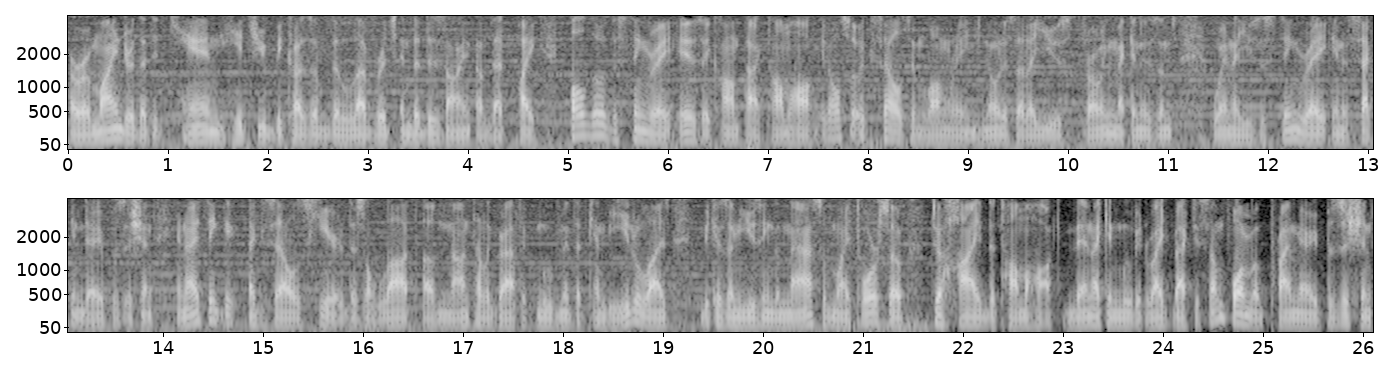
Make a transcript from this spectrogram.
a reminder that it can hit you because of the leverage and the design of that pike. Although the Stingray is a compact tomahawk, it also excels in long range. Notice that I use throwing mechanisms when I use the Stingray in a secondary position, and I think it excels here. There's a lot of non-telegraphic movement that can be utilized because I'm using the mass of my torso to hide the tomahawk. Then I can move it right back to some form of primary position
